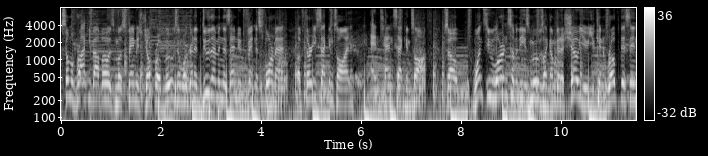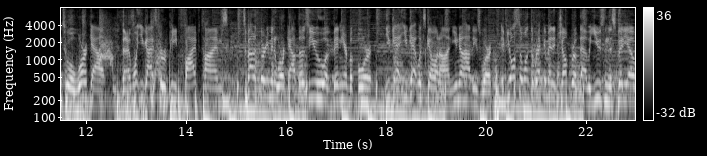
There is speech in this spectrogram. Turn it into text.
some of Rocky Balboa's most famous jump rope moves, and we're gonna do them in the Zen Dude Fitness format of 30 seconds on and 10 seconds off. So once you learn some of these moves like I'm gonna show you, you can rope this into a workout that I want you guys to repeat five times. It's about a 30 minute workout. Those of you who have been here before, you get you get what's going on. You know how these work. If you also want the recommended jump rope that we use in this video,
